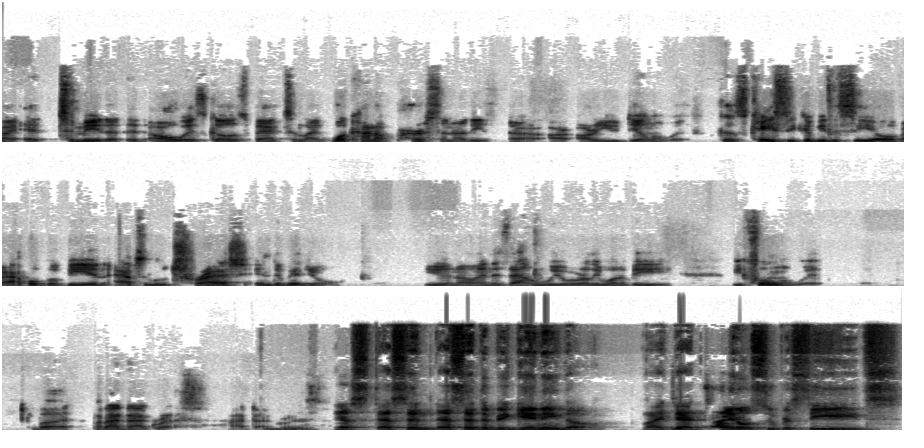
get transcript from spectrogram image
like it, to me, that it always goes back to like, what kind of person are these uh, are are you dealing with? Because Casey could be the CEO of Apple, but be an absolute trash individual, you know. And is that who we really want to be be fooling with. But but I digress. I digress. That's that's in that's at the beginning though. Like yeah. that title supersedes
